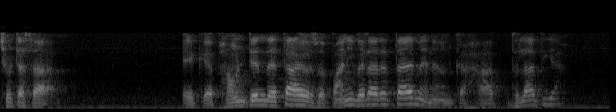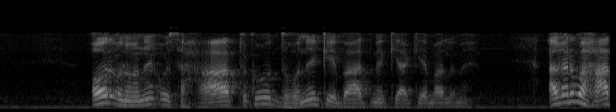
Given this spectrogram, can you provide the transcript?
छोटा सा, एक फाउंटेन रहता है, उसमें पानी भरा रहता है, मैंने उनका हाथ धुला दिया। और उन्होंने उस हाथ को धोने के बाद में क्या किया मालूम है? अगर वो हाथ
